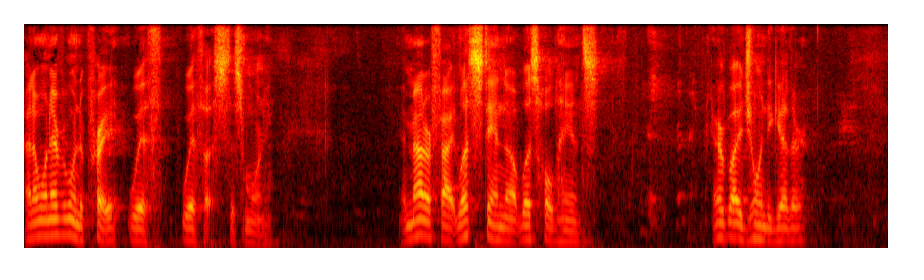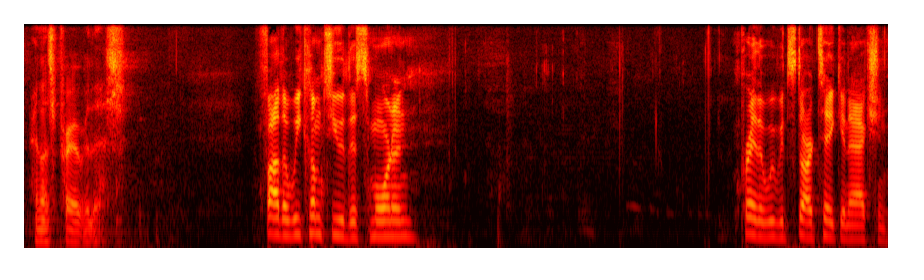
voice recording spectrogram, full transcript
And I want everyone to pray with, with us this morning. As a matter of fact, let's stand up. Let's hold hands. Everybody join together and let's pray over this. Father, we come to you this morning. Pray that we would start taking action.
